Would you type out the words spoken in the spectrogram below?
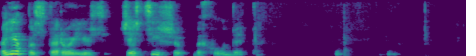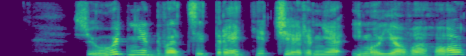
а я постараюсь частіше виходити. Сьогодні 23 червня і моя вага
